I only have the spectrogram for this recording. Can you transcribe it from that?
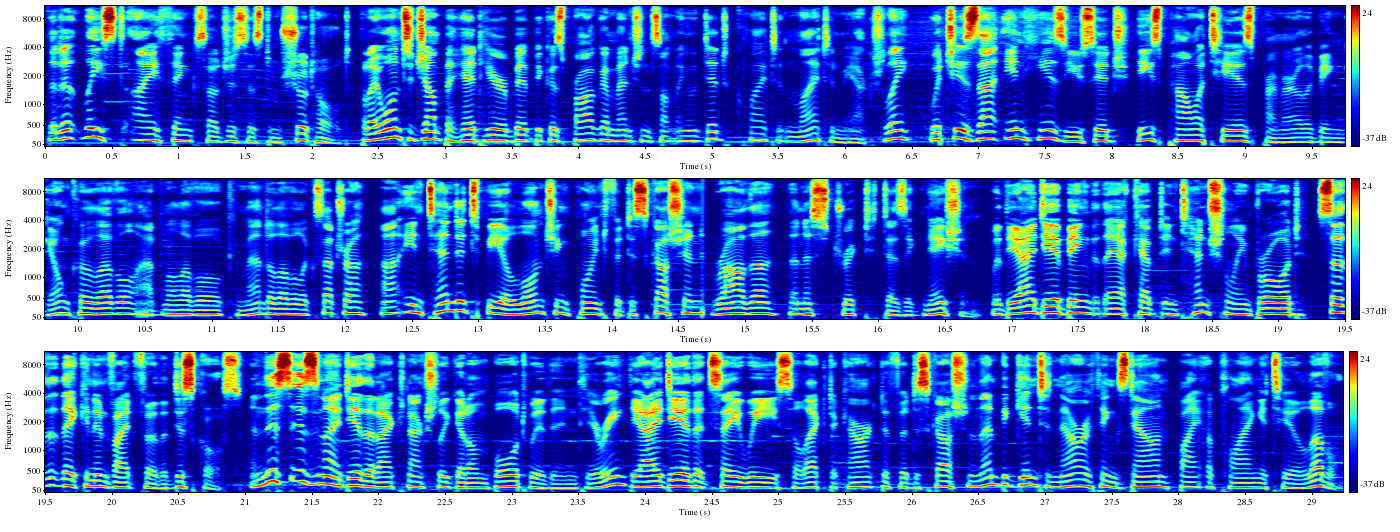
that at least I think such a system should hold. But I want to jump ahead here a bit because Brago mentioned something that did quite enlighten me actually, which is that in his usage, these power tiers, primarily being Yonko level, Admiral level, Commander level, etc., are intended to be a launching point for discussion rather than a strict designation, with the idea being that they are kept intentionally broad so that they can invite further discourse. And this is an idea that I can actually get on board with in theory. The idea that say we select a character for discussion and then begin to narrow things down by applying a tier level.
